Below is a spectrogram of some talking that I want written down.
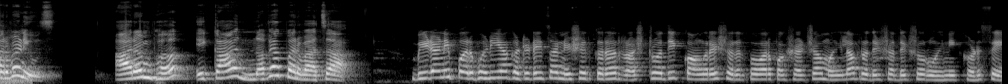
पर्व न्यूज. आरंभ एका नव्या पर्वाचा. बीड आणि परभणी या घटनेचा निषेध करत राष्ट्रवादी काँग्रेस शरद पवार पक्षाच्या महिला प्रदेशाध्यक्ष रोहिणी खडसे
